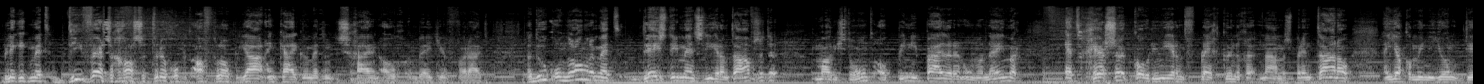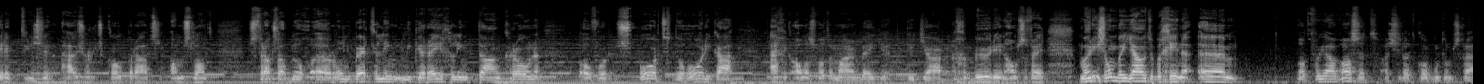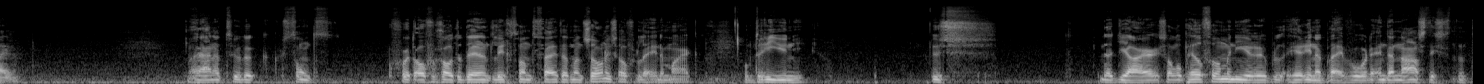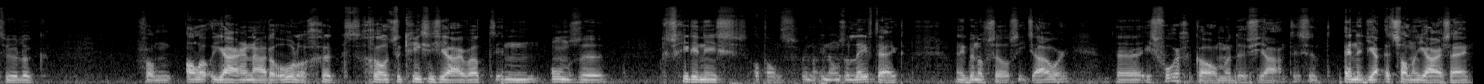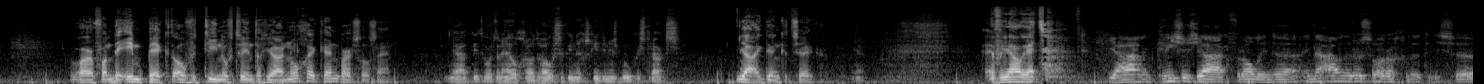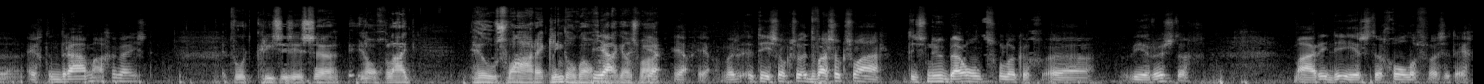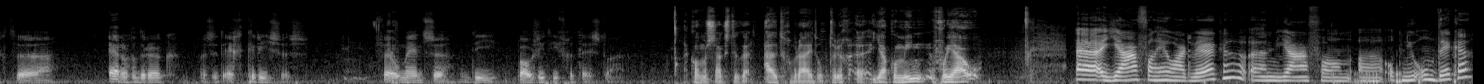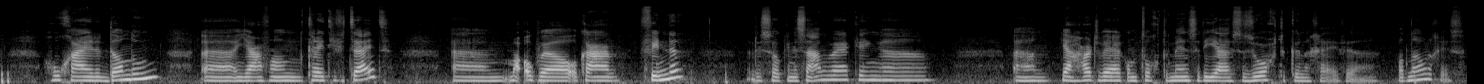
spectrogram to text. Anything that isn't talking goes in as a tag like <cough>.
blik ik met diverse gasten terug op het afgelopen jaar en kijken we met een schuin oog een beetje vooruit. Dat doe ik onder andere met deze drie mensen die hier aan tafel zitten. Maurice de Hond, opiniepeiler en ondernemer. Ed Gersen, coördinerend verpleegkundige namens Brentano. En Jacomine Jong, directrice huisartscoöperatie Amstland. Straks ook nog uh, Ron Berteling, Mieke Regeling, Daan Kronen over sport, de horeca. Eigenlijk alles wat er maar een beetje dit jaar gebeurde in Amstelveen. Maurice, om bij jou te beginnen. Uh, wat voor jou was het, als je dat kort moet omschrijven? Nou ja, natuurlijk stond voor het overgrote deel in het licht van het feit dat mijn zoon is overleden, Mark, op 3 juni. Dus dat jaar zal op heel veel manieren herinnerd blijven worden. En daarnaast is het natuurlijk van alle jaren na de oorlog het grootste crisisjaar wat in onze geschiedenis, althans in onze leeftijd, en ik ben nog zelfs iets ouder, uh, is voorgekomen. Dus ja, het is het, en het, het zal een jaar zijn waarvan de impact over 10 of 20 jaar nog herkenbaar zal zijn. Ja, dit wordt een heel groot hoofdstuk in de geschiedenisboeken straks. Ja, ik denk het zeker. Ja. En voor jou, Ed? Ja, een crisisjaar, vooral in de, in de ouderenzorg. Dat is uh, echt een drama geweest. Het woord crisis is, uh, is al gelijk heel zwaar. Het klinkt ook al gelijk heel zwaar. Ja, ja, ja, maar het, is ook zo, het was ook zwaar. Het is nu bij ons gelukkig uh, weer rustig. Maar in de eerste golf was het echt uh, erg druk. Was het echt crisis. Veel mensen die positief getest waren. Daar komen we straks natuurlijk uitgebreid op terug. Uh, Jacomien, voor jou? Uh, een jaar van heel hard werken. Een jaar van uh, opnieuw ontdekken. Hoe ga je het dan doen? een jaar van creativiteit. Um, maar ook wel elkaar vinden. Dus ook in de samenwerking. Um, ja, hard werken om toch de mensen de juiste zorg te kunnen geven wat nodig is.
